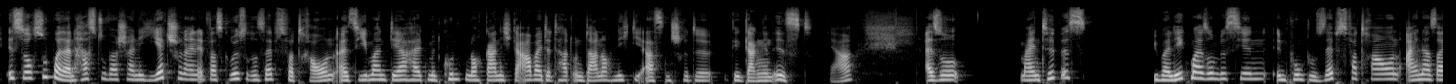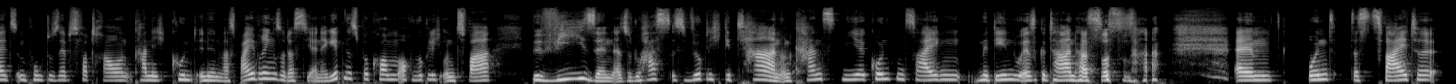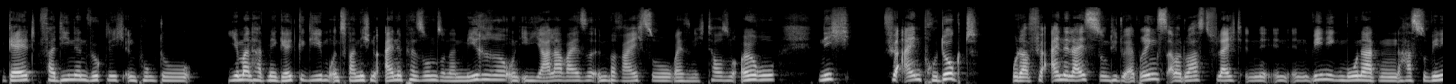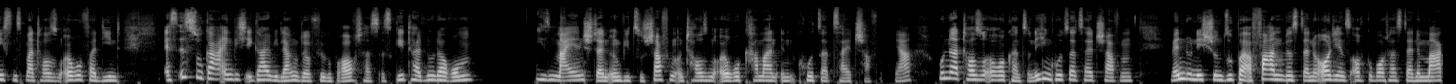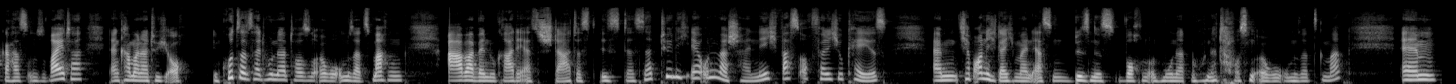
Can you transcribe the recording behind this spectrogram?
ist doch super. Dann hast du wahrscheinlich jetzt schon ein etwas größeres Selbstvertrauen als jemand, der halt mit Kunden noch gar nicht gearbeitet hat und da noch nicht die ersten Schritte gegangen ist. Ja, also mein Tipp ist, überleg mal so ein bisschen in puncto Selbstvertrauen. Einerseits in puncto Selbstvertrauen kann ich KundInnen was beibringen, sodass sie ein Ergebnis bekommen, auch wirklich, und zwar bewiesen. Also du hast es wirklich getan und kannst mir Kunden zeigen, mit denen du es getan hast, sozusagen. Ähm, und das zweite, Geld verdienen wirklich in puncto jemand hat mir Geld gegeben und zwar nicht nur eine Person, sondern mehrere und idealerweise im Bereich so, weiß ich nicht, 1000 Euro, nicht für ein Produkt, oder für eine Leistung, die du erbringst, aber du hast vielleicht in, in, in wenigen Monaten hast du wenigstens mal 1000 Euro verdient. Es ist sogar eigentlich egal, wie lange du dafür gebraucht hast. Es geht halt nur darum, diesen Meilenstein irgendwie zu schaffen und 1000 Euro kann man in kurzer Zeit schaffen, ja. 100.000 Euro kannst du nicht in kurzer Zeit schaffen. Wenn du nicht schon super erfahren bist, deine Audience aufgebaut hast, deine Marke hast und so weiter, dann kann man natürlich auch in kurzer Zeit 100.000 Euro Umsatz machen. Aber wenn du gerade erst startest, ist das natürlich eher unwahrscheinlich, was auch völlig okay ist. Ähm, ich habe auch nicht gleich in meinen ersten Business-Wochen und Monaten 100.000 Euro Umsatz gemacht. Ähm,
